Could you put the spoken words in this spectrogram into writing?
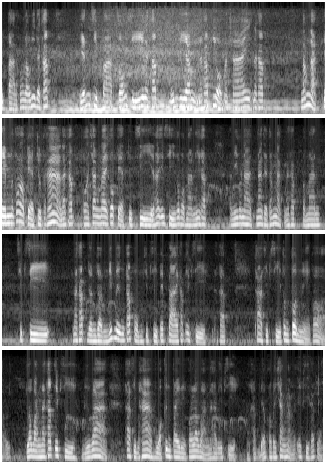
10 บาทของเรานี่แหละครับ เหรียญ10 บาท 2 สีนะครับหมุนเวียนนะครับที่ออกมาใช้นะครับ น้ำหนักเต็มแล้วก็ 8.5 นะครับ พอช่างได้ก็ 8.4นะครับ F4 ก็ประมาณนี้ครับ อันนี้ก็น่าน่าจะน้ำหนักนะครับ ประมาณ 14 นะครับหย่อนหย่อนนิดนึงครับผม 14 ไปปลายๆครับ F4 นะครับ ถ้า 14 ต้นๆเนี่ยก็ระวังนะครับ F4 หรือว่าถ้า 15 บวกขึ้นไปเนี่ยก็ระวังนะครับ F4 นะครับ เดี๋ยวเขาไปชั่งหนัง F4 ครับผม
